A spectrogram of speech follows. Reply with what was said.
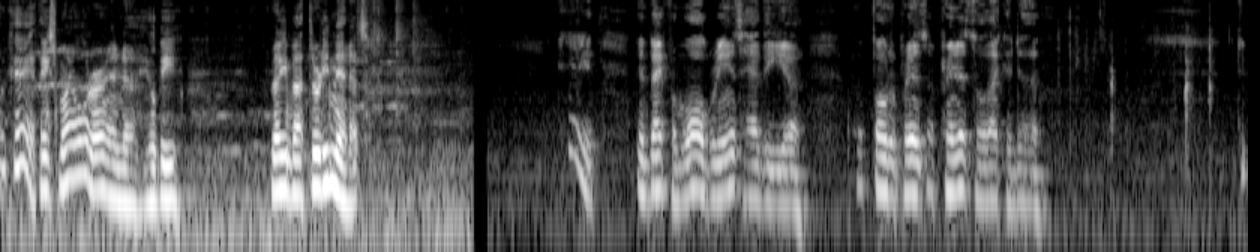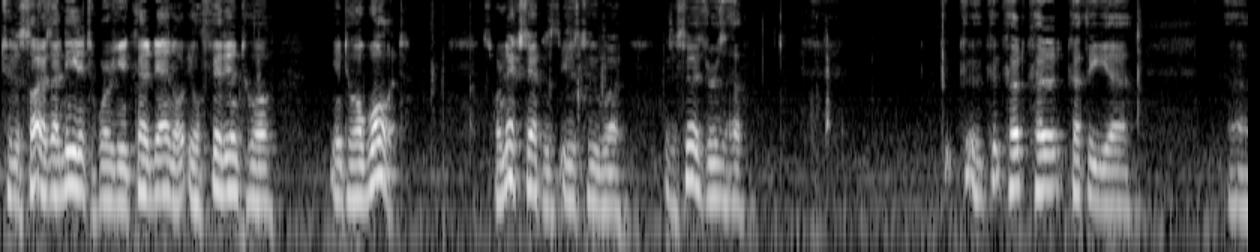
Okay, thanks for my order, and uh, he'll be ready in about 30 minutes. Okay, been back from Walgreens, had the uh, photo prints printed so I could uh, to, to the size I need it to where you cut it down, it'll, it'll fit into a into a wallet. So our next step is, is to uh, with the scissors uh, cut cut cut the uh, uh,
